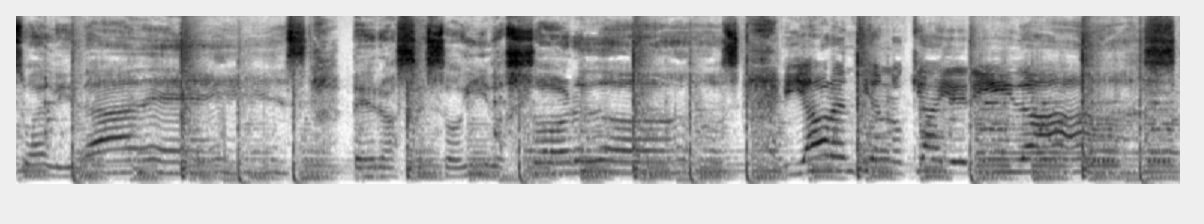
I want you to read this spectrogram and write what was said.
Casualidades, pero haces oídos sordos. Y ahora entiendo que hay heridas,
